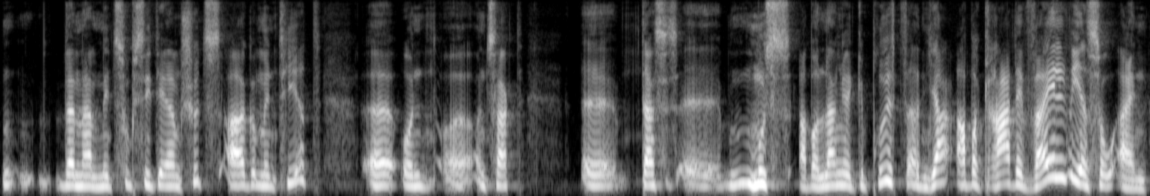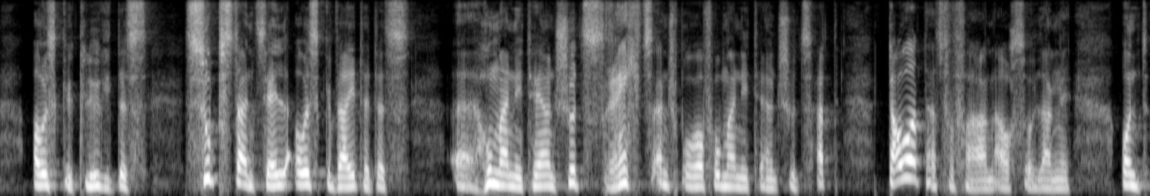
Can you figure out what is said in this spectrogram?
wenn man mit subsidiärem Schutz argumentiert äh, und, äh, und sagt, äh, das äh, muss aber lange geprüft werden. Ja, aber gerade weil wir so ein ausgeklügeltes, substanziell ausgeweitetes äh, humanitären Schutz, Rechtsanspruch auf humanitären Schutz hat, dauert das Verfahren auch so lange. Und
